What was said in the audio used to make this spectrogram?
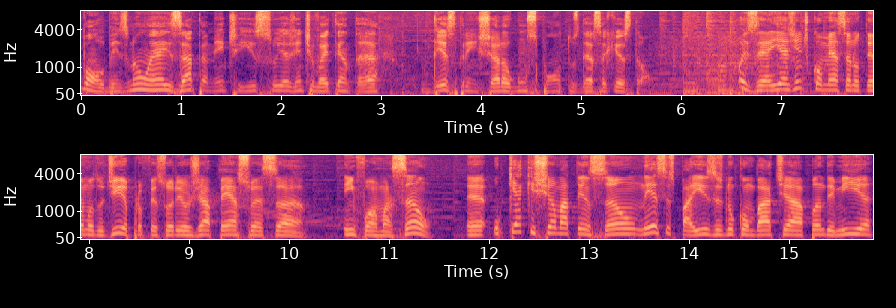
Bom, Rubens, não é exatamente isso e a gente vai tentar destrinchar alguns pontos dessa questão. Pois é, e a gente começa no tema do dia, professor, e eu já peço essa informação. É, o que é que chama a atenção nesses países no combate à pandemia?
